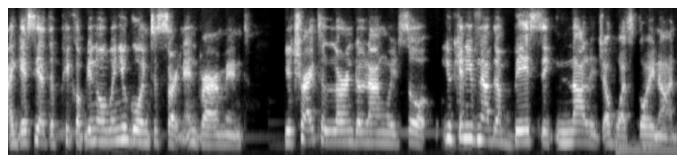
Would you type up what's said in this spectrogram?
I guess you had to pick up, you know, when you go into certain environment, you try to learn the language so you can even have the basic knowledge of what's going on.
